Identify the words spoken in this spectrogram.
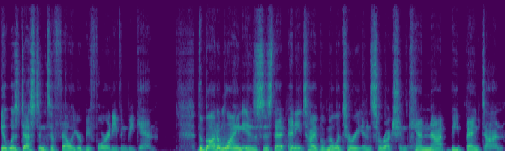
it was destined to failure before it even began. The bottom line is, is that any type of military insurrection cannot be banked on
